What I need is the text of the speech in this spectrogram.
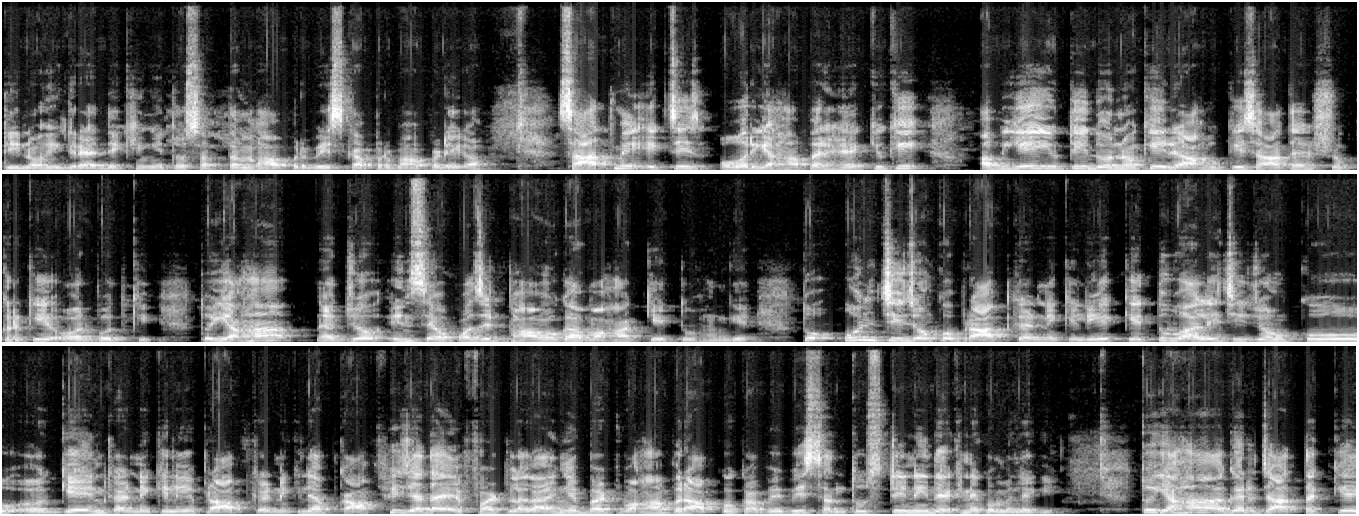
तीनों ही ग्रह देखेंगे तो सप्तम भाव पर भी इसका प्रभाव पड़ेगा। साथ में एक चीज़ और यहाँ पर है, क्योंकि अब ये युति दोनों की राहु के साथ है, शुक्र की और बुध की। तो यहाँ जो इनसे ऑपोजिट भाव होगा, वहाँ केतु होंगे। तो उन चीज़ों को प्राप्त करने के लिए, केतु वाली चीज़ों को गेन करने के लिए, प्राप्त करने के लिए आप काफ़ी ज़्यादा एफर्ट लगाए। जाएँगे बट वहाँ पर आपको कभी भी संतुष्टि नहीं देखने को मिलेगी। तो यहाँ अगर जातक के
